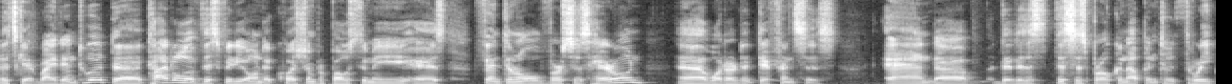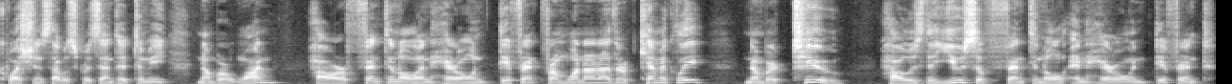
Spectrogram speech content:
let's get right into it. The title of this video and the question proposed to me is fentanyl versus heroin. Uh, what are the differences? And uh, this, is, this is broken up into three questions that was presented to me. Number one, how are fentanyl and heroin different from one another chemically? Number two, how is the use of fentanyl and heroin different?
